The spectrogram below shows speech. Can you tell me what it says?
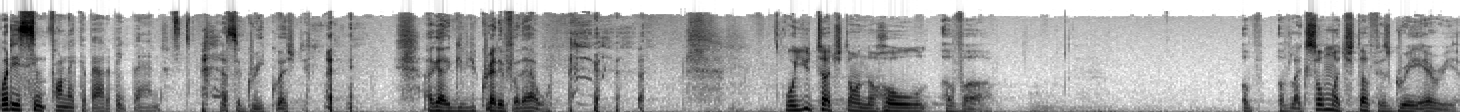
what is symphonic about a big band? That's a great question. I got to give you credit for that one. well, you touched on the whole of uh, of of like so much stuff is gray area,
